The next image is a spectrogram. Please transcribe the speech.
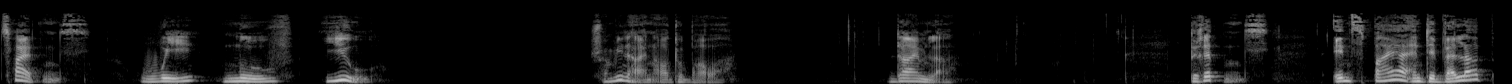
Zweitens, we move you. Schon wieder ein Autobauer. Daimler. Drittens, Inspire and develop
